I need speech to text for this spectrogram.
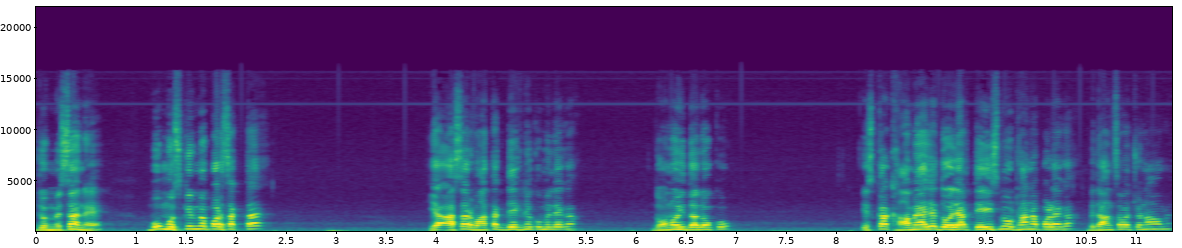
जो मिशन है वो मुश्किल में पड़ सकता है? या असर वहाँ तक देखने को मिलेगा? दोनों ही दलों को? इसका खामियाजा 2023 में उठाना पड़ेगा विधानसभा चुनाव में?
